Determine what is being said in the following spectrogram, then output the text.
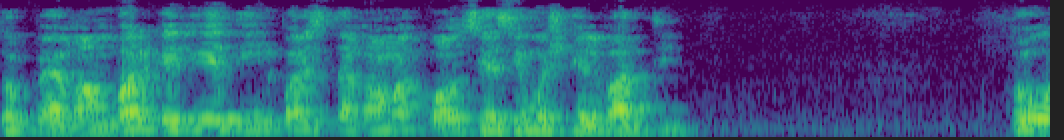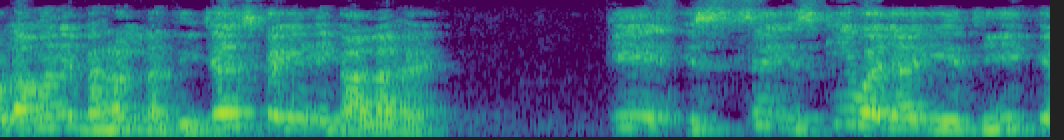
तो पैगंबर के लिए दीन पर इस्तकामत कौन सी ऐसी मुश्किल बात थी? तो उलमा ने बहरहाल नतीजा इसका ये निकाला है कि इससे, इसकी वजह ये थी कि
